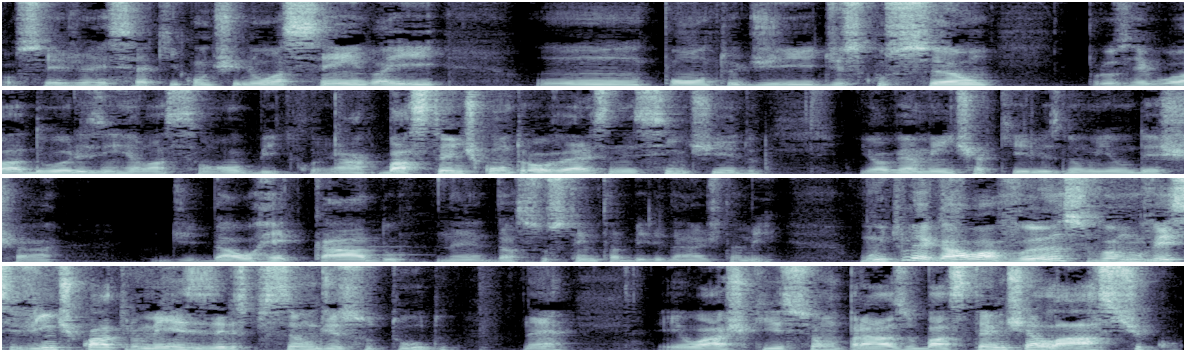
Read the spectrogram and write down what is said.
Ou seja, esse aqui continua sendo aí um ponto de discussão para os reguladores em relação ao Bitcoin. Há bastante controvérsia nesse sentido e obviamente aqui eles não iam deixar de dar o recado né, da sustentabilidade também. Muito legal o avanço, vamos ver se 24 meses eles precisam disso tudo, né? Eu acho que isso é um prazo bastante elástico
